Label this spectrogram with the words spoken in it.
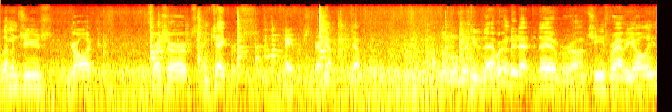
lemon juice, garlic, fresh herbs, and capers. Capers. Great. Yep, yep. I put a little bit of heat of that. We're gonna do that today over uh, cheese raviolis.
